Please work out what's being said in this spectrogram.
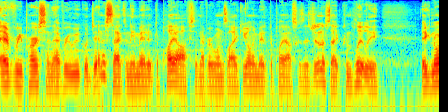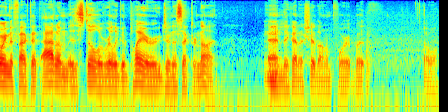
every person every week with Genesect, and he made it to playoffs, and everyone's like, "You only made it to playoffs because of Genesect," completely ignoring the fact that Adam is still a really good player, Genesect or not, mm. and they kind of shit on him for it. But oh well,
